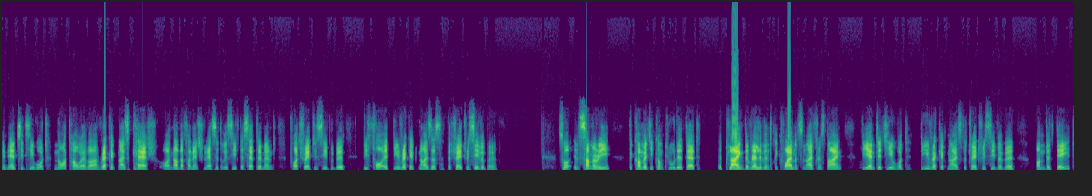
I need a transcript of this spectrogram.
An entity would not, however, recognize cash or another financial asset received as settlement for a trade receivable before it derecognizes the trade receivable. So, in summary, the committee concluded that applying the relevant requirements in IFRS 9, the entity would derecognize the trade receivable on the date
